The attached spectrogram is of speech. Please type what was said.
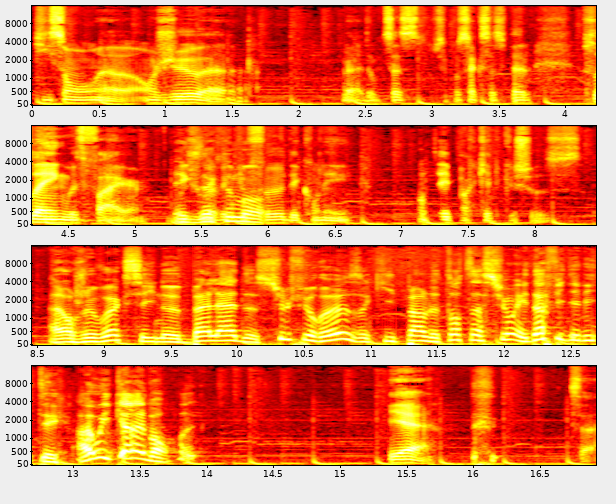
qui sont en jeu. Voilà, donc ça, c'est pour ça que ça s'appelle Playing with Fire. Exactement. Avec le feu dès qu'on est tenté par quelque chose. Alors je vois que c'est une balade sulfureuse qui parle de tentation et d'infidélité. Ah oui, carrément Yeah. ça.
